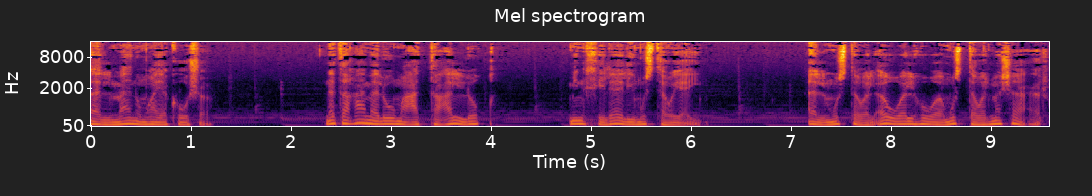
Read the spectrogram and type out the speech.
ألمان مايا كوشا نتعامل مع التعلق من خلال مستويين. المستوى الأول هو مستوى المشاعر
